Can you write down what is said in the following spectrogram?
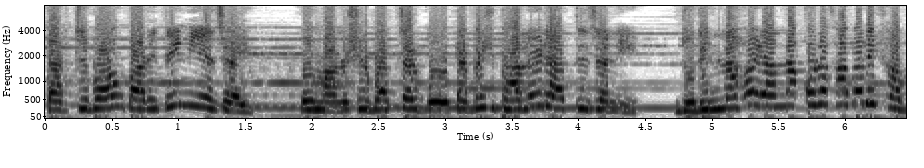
তার চেয়ে বরং বাড়িতেই নিয়ে যাই। ওই মানুষের বাচ্চার বউটা বেশ ভালোই রাখতে জানি। দুদিন না হয় রান্না করা খাবারই খাব।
